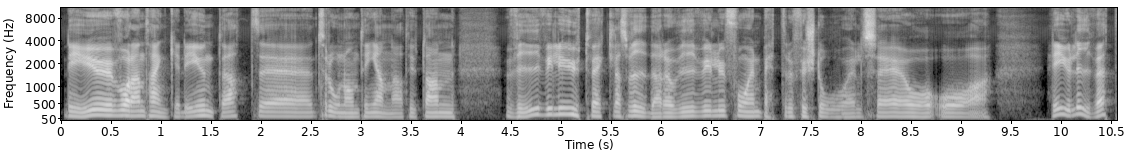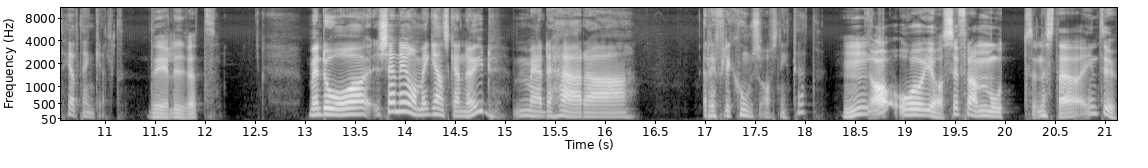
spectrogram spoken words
Det är ju våran tanke. Det är ju inte att eh, tro någonting annat utan vi vill ju utvecklas vidare och vi vill ju få en bättre förståelse och, och det är ju livet helt enkelt. Det är livet. Men då känner jag mig ganska nöjd med det här uh, reflektionsavsnittet. Mm, ja, och jag ser fram emot nästa intervju.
